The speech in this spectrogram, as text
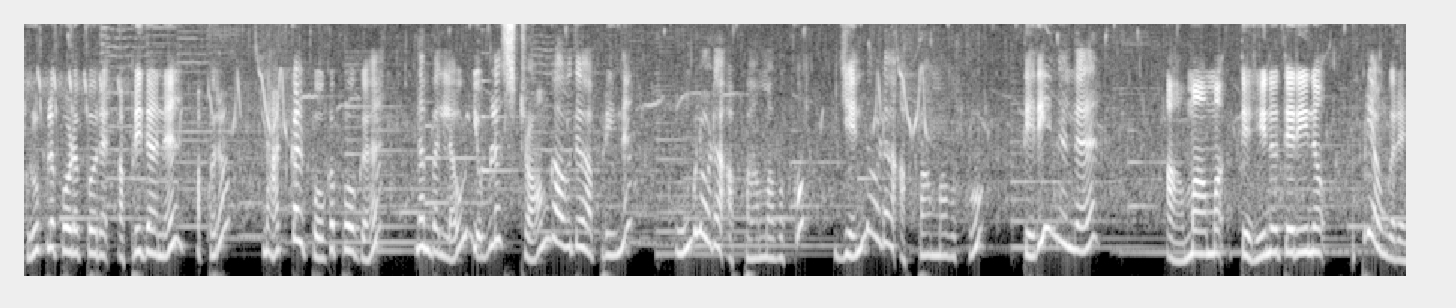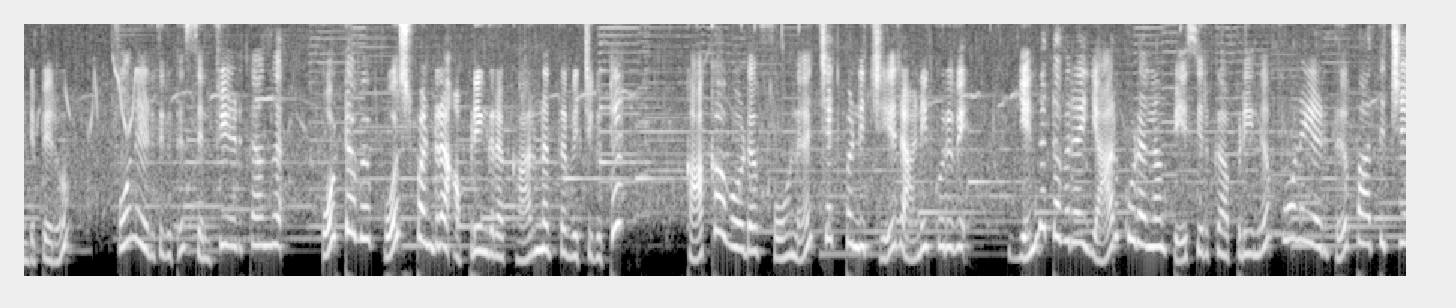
குரூப்ல போட போறேன் அப்படிதானே? அப்புறம் நாட்கள் போக போக நம்ம லவ் எவ்வளோ ஸ்ட்ராங் ஆகுது அப்படின்னு உங்களோட அப்பா அம்மாவுக்கும் என்னோட அப்பா அம்மாவுக்கும் தெரியணும்ல? ஆமாம் ஆமாம் தெரியணும் தெரியணும். இப்படி அவங்க ரெண்டு பேரும் ஃபோனை எடுத்துக்கிட்டு செல்ஃபி எடுத்தாங்க. ஃபோட்டோவை போஸ்ட் பண்ணுறேன் அப்படிங்கிற காரணத்தை வச்சுக்கிட்டு காக்காவோட ஃபோனை செக் பண்ணிச்சு ராணி குருவி. என்ன தவிர யார் கூடலாம் பேசியிருக்கு பேசியிருக்க அப்படின்னு ஃபோனை எடுத்து பார்த்துச்சு.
